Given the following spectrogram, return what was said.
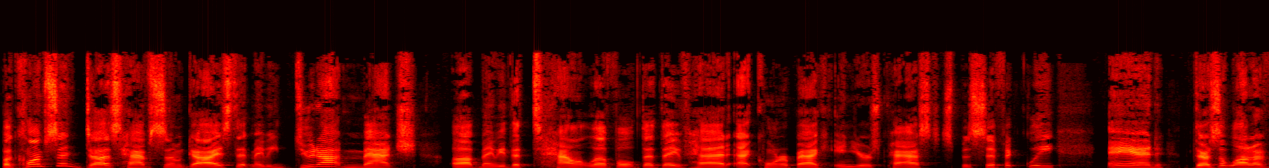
But Clemson does have some guys that maybe do not match up maybe the talent level that they've had at cornerback in years past specifically. And there's a lot of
